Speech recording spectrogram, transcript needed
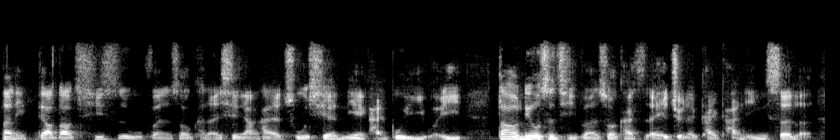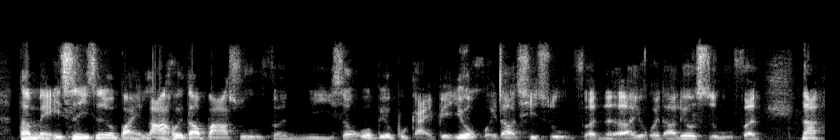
那你掉到七十五分的时候，可能现象开始出现，你也还不以为意。到六十几分的时候，开始哎觉得该看医生了。那每一次医生又把你拉回到八十五分，你生活又不改变，又回到七十五分了，然后又回到六十五分。那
